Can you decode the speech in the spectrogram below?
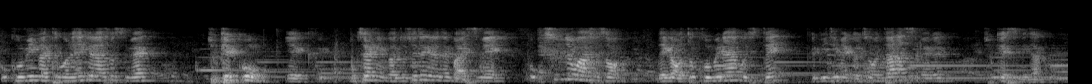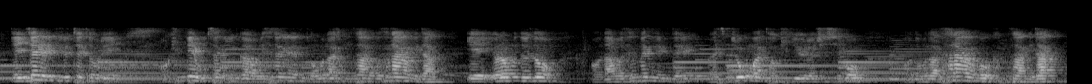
그 고민 같은 걸 해결하셨으면 좋겠고 예, 그 목사님과 또 최성희 의원의 말씀에 꼭 순종하셔서 내가 어떤 고민을 하고 있을 때 그 믿음의 결정을 따랐으면 좋겠습니다. 예, 이 자리를 비롯해서 우리 어, 김대희 목사님과 우리 최성희 의원 너무나 감사하고 사랑합니다. 예, 여러분들도 어, 나머지 선배님들 말씀 조금만 더귀 기울여 주시고 어, 너무나 사랑하고 감사합니다.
